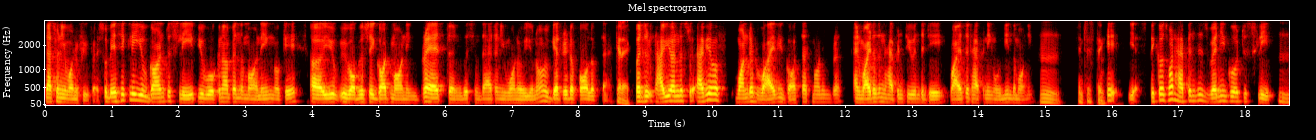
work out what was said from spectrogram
that's when you want to feel fresh. So basically, you've gone to sleep, you've woken up in the morning, okay. Uh, you, you've obviously got morning breath and this and that, and you want to, you know, get rid of all of that. Correct. But have you understood? Have you ever wondered why you got that morning breath, and why doesn't it happen to you in the day? Why is it happening only in the morning? Hmm. Interesting. Okay, yes, because what happens is when you go to sleep, Hmm.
